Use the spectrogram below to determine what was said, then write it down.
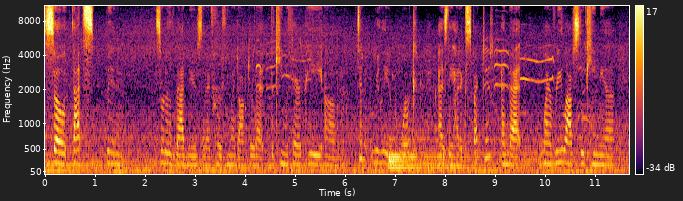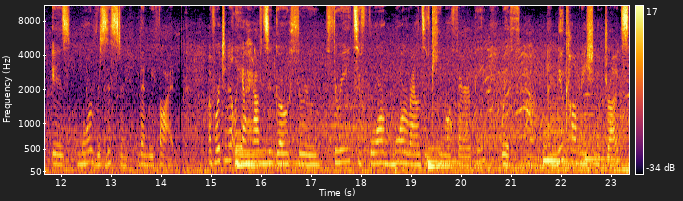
so that's been sort of the bad news that I've heard from my doctor that the chemotherapy um, didn't really work as they had expected, and that my relapsed leukemia is more resistant than we thought. Unfortunately, I have to go through three to four more rounds of chemotherapy with um, a new combination of drugs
